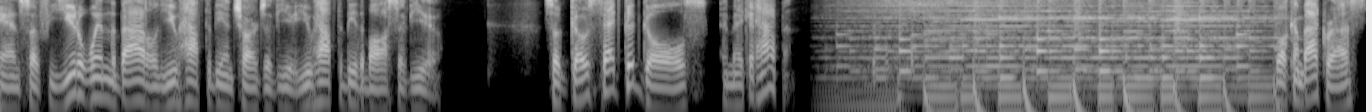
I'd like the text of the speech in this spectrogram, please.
And so for you to win the battle, you have to be in charge of you. You have to be the boss of you. So go set good goals and make it happen. Welcome back, Russ.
